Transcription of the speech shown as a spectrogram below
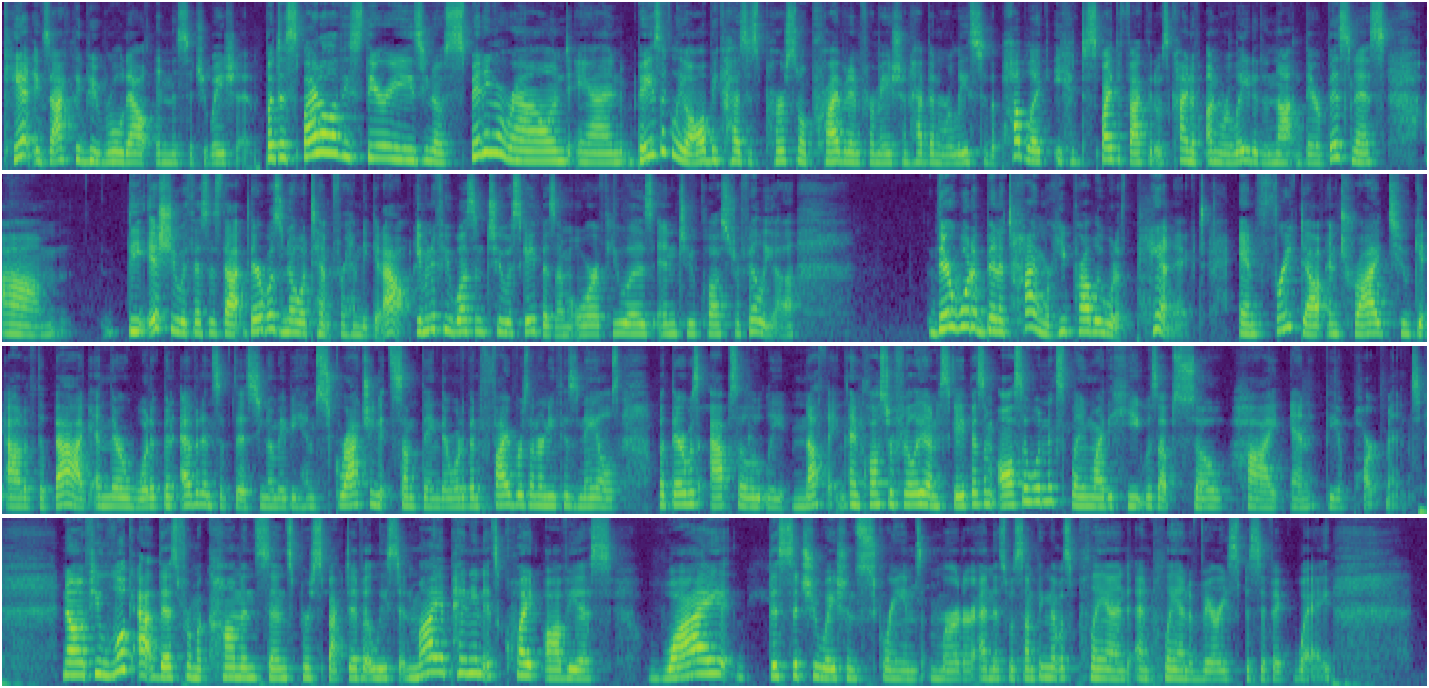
can't exactly be ruled out in this situation. But despite all of these theories, you know, spinning around and basically all because his personal private information had been released to the public, despite the fact that it was kind of unrelated and not their business, um, the issue with this is that there was no attempt for him to get out. Even if he wasn't to escapism or if he was into claustrophilia, there would have been a time where he probably would have panicked and freaked out and tried to get out of the bag. And there would have been evidence of this, you know, maybe him scratching at something. There would have been fibers underneath his nails, but there was absolutely nothing. And claustrophilia and escapism also wouldn't explain why the heat was up so high in the apartment. Now, if you look at this from a common sense perspective, at least in my opinion, it's quite obvious why this situation screams murder, and this was something that was planned and planned a very specific way.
